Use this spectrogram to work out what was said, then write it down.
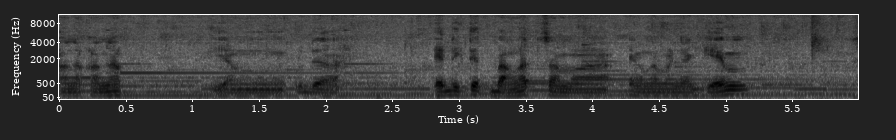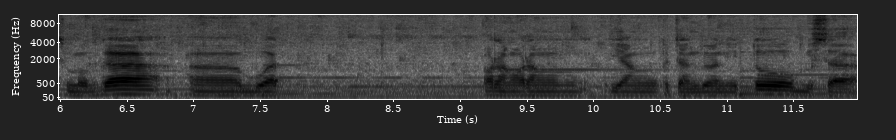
anak-anak yang udah addicted banget sama yang namanya game. Semoga eh, buat orang-orang yang kecanduan itu bisa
